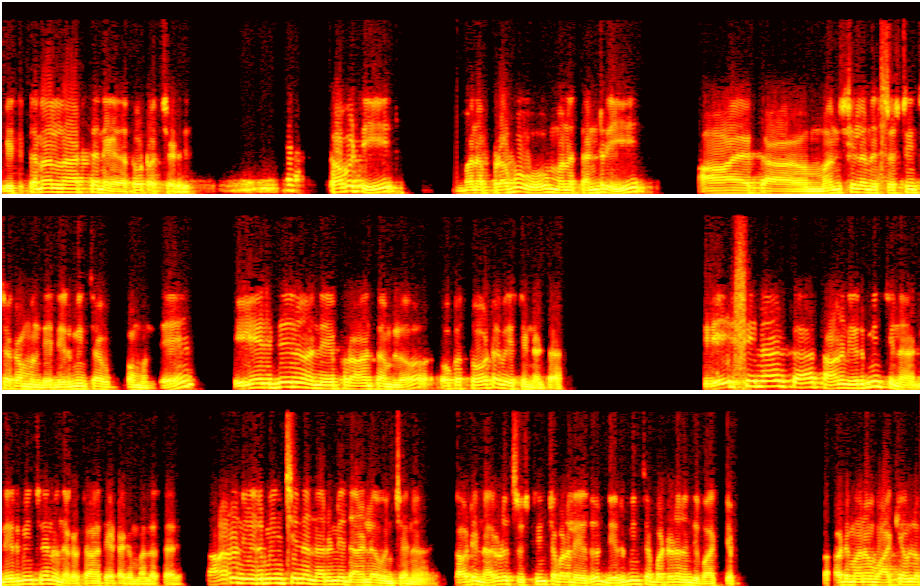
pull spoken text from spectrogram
విత్తనాలు నాటితేనే కదా తోట వచ్చేది. కాబట్టి మన ప్రభువు మన తండ్రి ఆ యొక్క మనుషులను సృష్టించక ముందే నిర్మించక ముందే ఏదేను అనే ప్రాంతంలో ఒక తోట వేసిండంట. చేసినాక తాను నిర్మించిన నిర్మించిన ఉంది అక్కడ చాలా తేటగా మళ్ళీసారి. తాను నిర్మించిన నరుని దానిలో ఉంచాను. కాబట్టి నరుడు సృష్టించబడలేదు నిర్మించబడడం ఉంది వాక్యం. కాబట్టి మనం వాక్యంలో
